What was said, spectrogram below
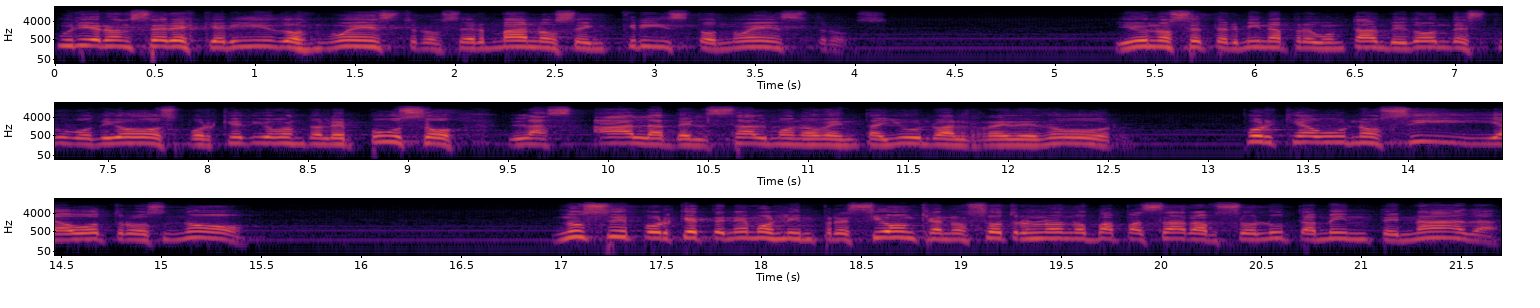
Murieron seres queridos nuestros, hermanos en Cristo nuestros y uno se termina preguntando, ¿y dónde estuvo Dios? ¿Por qué Dios no le puso las alas del Salmo 91 alrededor? Porque a unos sí y a otros no. No sé por qué tenemos la impresión que a nosotros no nos va a pasar absolutamente nada.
